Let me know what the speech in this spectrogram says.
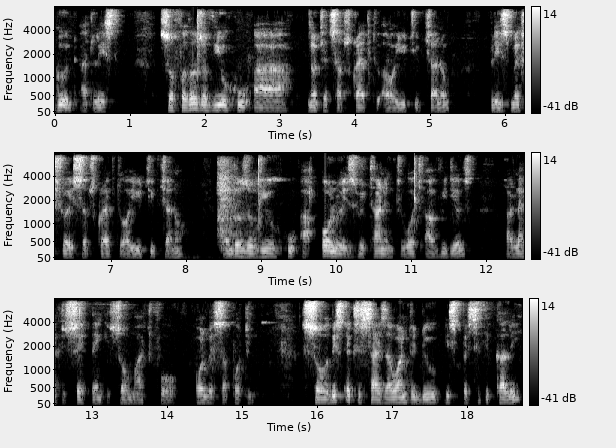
good at least. So for those of you who are not yet subscribed to our YouTube channel, please make sure you subscribe to our YouTube channel. And those of you who are always returning to watch our videos, I'd like to say thank you so much for always supporting. So this exercise I want to do is specifically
